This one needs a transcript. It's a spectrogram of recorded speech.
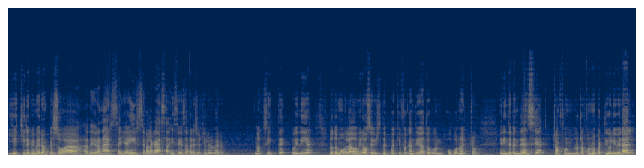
Y Chile primero empezó a, desgranarse y a irse para la casa y se desapareció Chile primero. No existe hoy día. Lo tomó Vlado Mirosevich después que fue candidato con cupo nuestro en Independencia, lo transformó en Partido Liberal,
